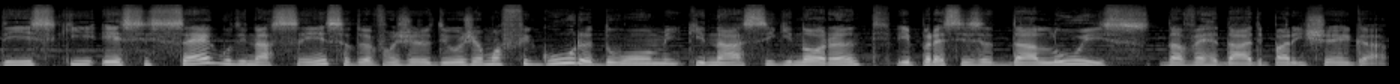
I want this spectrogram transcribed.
diz que esse cego de nascença do evangelho de hoje é uma figura do homem que nasce ignorante e precisa da luz da verdade para enxergar.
